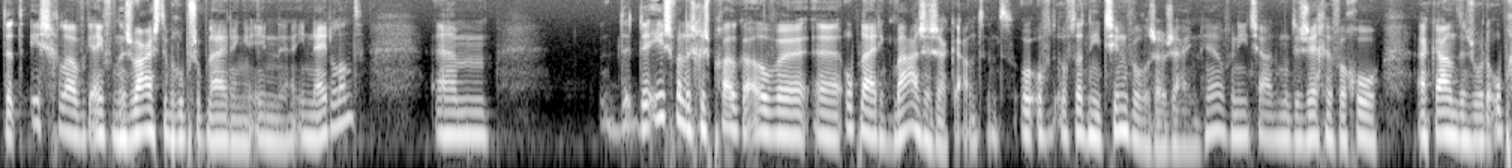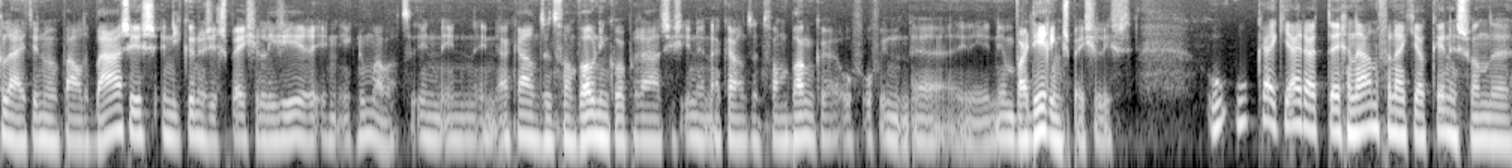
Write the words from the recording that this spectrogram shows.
dat is geloof ik een van de zwaarste beroepsopleidingen in, in Nederland. Um, er is wel eens gesproken over uh, opleiding basisaccountant. Of, of dat niet zinvol zou zijn. Hè? Of we niet zouden moeten zeggen van goh, accountants worden opgeleid in een bepaalde basis. En die kunnen zich specialiseren in, ik noem maar wat, in, in, in accountant van woningcorporaties, in een accountant van banken of, of in, uh, in, een waarderingsspecialist. Hoe, hoe kijk jij daar tegenaan vanuit jouw kennis van de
